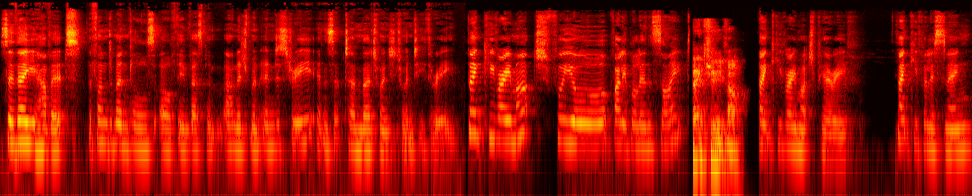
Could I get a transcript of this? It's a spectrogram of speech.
So there you have it, the fundamentals of the investment management industry in September 2023. Thank you very much for your valuable insight. Thank you, Yvonne. Thank you very much, Pierre Yves. Thank you for listening.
